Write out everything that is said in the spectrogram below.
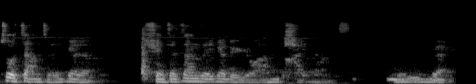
做这样子一个选择这样子一个旅游安排这样子，嗯，对，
